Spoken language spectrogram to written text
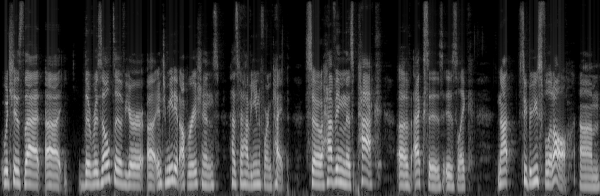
which is that uh, the result of your uh, intermediate operations has to have a uniform type. So having this pack of x's is like not super useful at all. Um,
